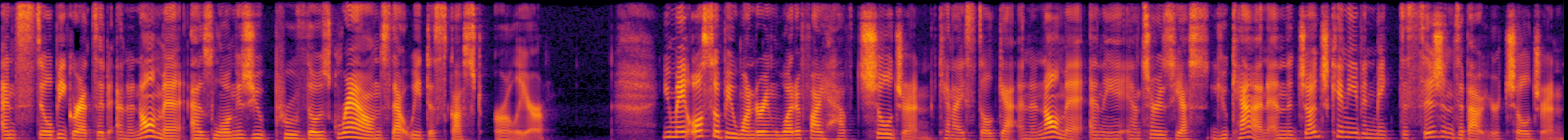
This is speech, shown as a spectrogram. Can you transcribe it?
and still be granted an annulment as long as you prove those grounds that we discussed earlier. You may also be wondering, what if I have children? Can I still get an annulment? And the answer is yes, you can. And the judge can even make decisions about your children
